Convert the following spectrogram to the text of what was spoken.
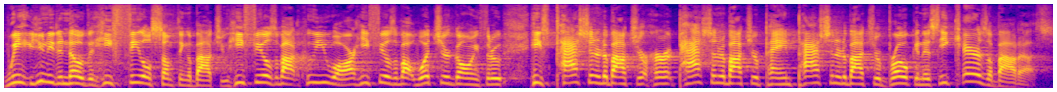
We, you need to know that he feels something about you. He feels about who you are, he feels about what you're going through. He's passionate about your hurt, passionate about your pain, passionate about your brokenness. He cares about us.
